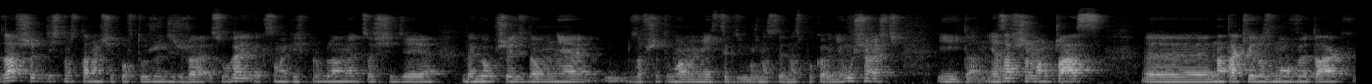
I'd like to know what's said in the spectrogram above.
zawsze gdzieś tam staram się powtórzyć, że słuchaj, jak są jakieś problemy, coś się dzieje, tego przyjdź do mnie, zawsze tu mamy miejsce, gdzie można sobie na spokojnie usiąść i ten. Ja zawsze mam czas yy, na takie rozmowy, tak,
